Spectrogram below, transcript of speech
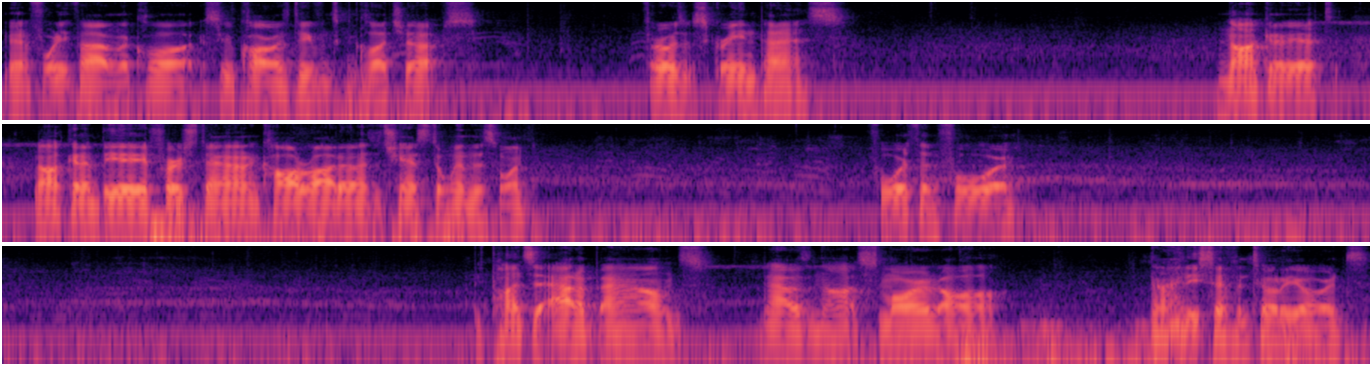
Minute 45 on the clock. See if Colorado's defense can clutch ups. Throws it screen pass. Not gonna be a not gonna be a first down, and Colorado has a chance to win this one. Fourth and four. He punts it out of bounds. That was not smart at all. 97 total yards.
